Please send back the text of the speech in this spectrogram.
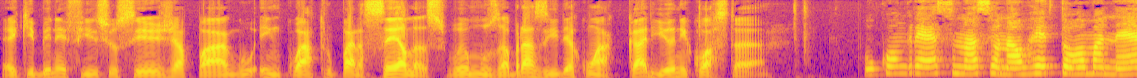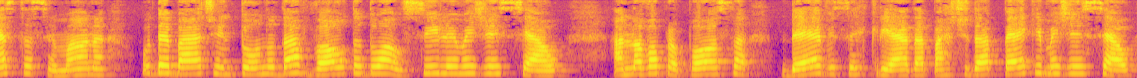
é que benefício seja pago em quatro parcelas. Vamos a Brasília com a Cariane Costa. O Congresso Nacional retoma nesta semana o debate em torno da volta do auxílio emergencial. A nova proposta deve ser criada a partir da PEC emergencial,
